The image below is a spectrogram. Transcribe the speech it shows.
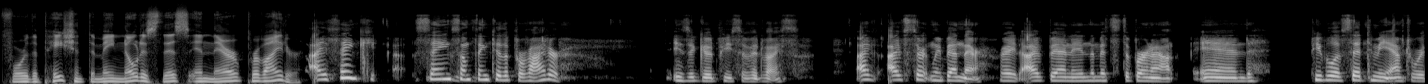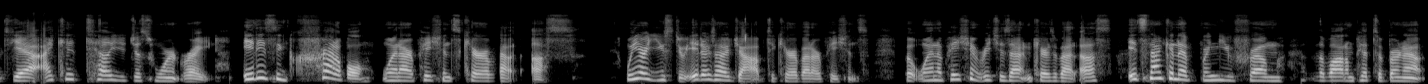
for the patient that may notice this in their provider? I think saying something to the provider is a good piece of advice. I've I've certainly been there, right? I've been in the midst of burnout and people have said to me afterwards, "Yeah, I could tell you just weren't right." It is incredible when our patients care about us we are used to it is our job to care about our patients. But when a patient reaches out and cares about us, it's not going to bring you from the bottom pits of burnout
